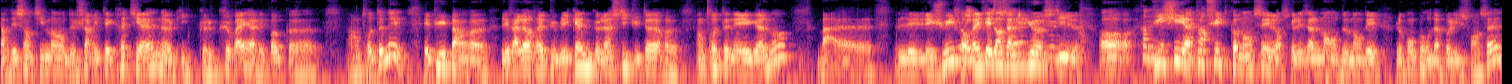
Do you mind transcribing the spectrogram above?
par des sentiments de charité chrétienne qui, que le curé à l'époque euh, entretenait, et puis par euh, les valeurs républicaines que l'instituteur euh, entretenait également, bah, les, juifs auraient été dans un milieu hostile. Or, Vichy a tout de suite commencé, lorsque les Allemands ont demandé le concours de la police française,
